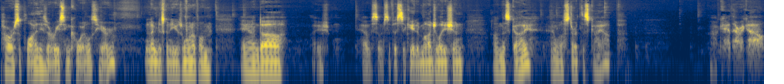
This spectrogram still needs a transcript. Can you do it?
power supply. These are racing coils here, and I'm just going to use one of them. And uh, I have some sophisticated modulation on this guy, and we'll start this guy up. Okay, there we go.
